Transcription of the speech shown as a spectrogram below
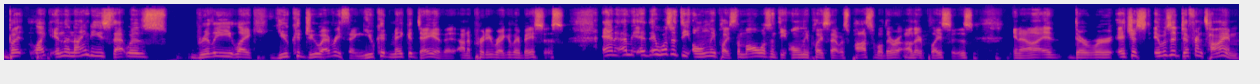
but like in the '90s, that was really like you could do everything. You could make a day of it on a pretty regular basis. And I mean, it, it wasn't the only place. The mall wasn't the only place that was possible. There were mm-hmm. other places, you know. It, there were. It just it was a different time,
